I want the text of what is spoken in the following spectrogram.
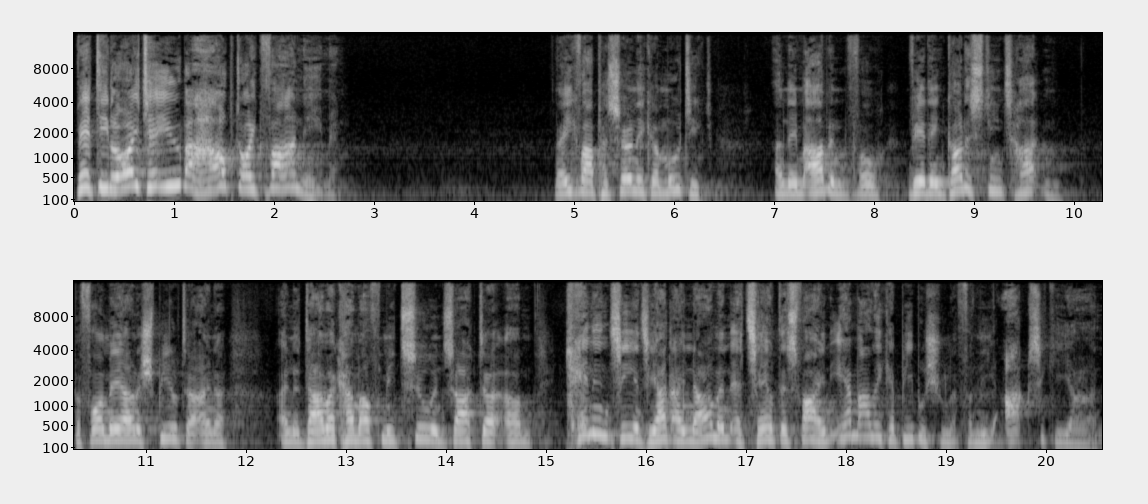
Wird die Leute überhaupt euch wahrnehmen? Na, ich war persönlich ermutigt an dem Abend, wo wir den Gottesdienst hatten bevor Meane spielte, eine, eine Dame kam auf mich zu und sagte, ähm, kennen Sie, und sie hat einen Namen erzählt, das war eine ehemalige Bibelschule von den 80er Jahren.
